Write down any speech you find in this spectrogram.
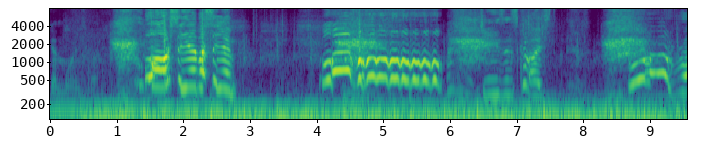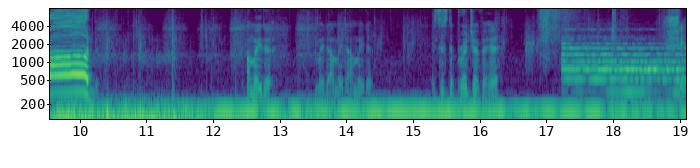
Go more into? Oh, I see him! I see him! Oh, Jesus Christ! Oh, run! I made it. I made it. I made it. I made it. Is this the bridge over here? Shit.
